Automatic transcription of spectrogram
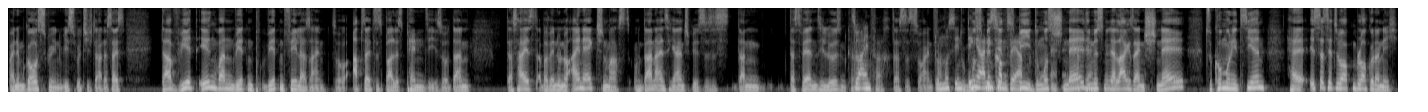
Bei einem Ghost Screen, wie switch ich da? Das heißt, da wird irgendwann wird ein, wird ein Fehler sein. So, abseits des Balles pennen sie. So, dann, das heißt, aber wenn du nur eine Action machst und dann einzig einspielst, ist dann das werden sie lösen können. So einfach. Das ist so einfach. Du musst ihnen Dinge an den Kopf Speed. werfen. Du musst schnell, okay. die müssen in der Lage sein, schnell zu kommunizieren. Hä, ist das jetzt überhaupt ein Block oder nicht?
